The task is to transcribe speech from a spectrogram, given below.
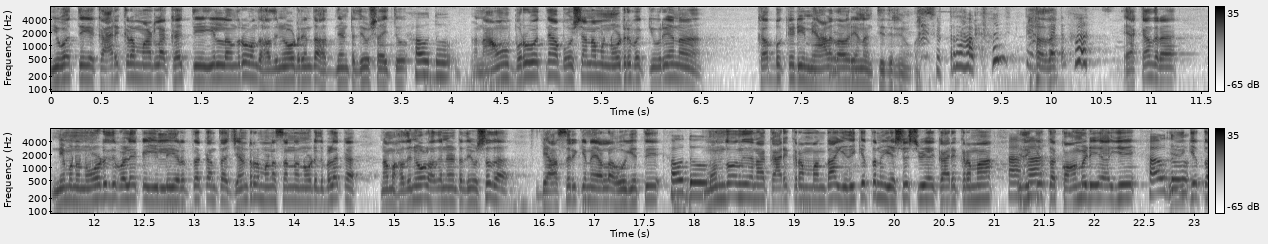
ಇವತ್ತಿಗೆ ಕಾರ್ಯಕ್ರಮ ಮಾಡ್ಲಾಕತ್ತಿ ಇಲ್ಲಂದ್ರೂ ಒಂದು ಹದಿನೇಳರಿಂದ ಹದಿನೆಂಟು ದಿವಸ ಆಯ್ತು. ಹೌದು. ನಾವು ಬರುವ ಹೊತ್ನ್ಯಾಗ ಬಹುಶಃ ನಮ್ಮ ನೋಡಿರ್ಬೇಕು ಇವ್ರೇನ ಕಬ್ಬು ಕಡಿ ಮ್ಯಾಳದವ್ರು ಏನಂತಿದ್ರಿ ನೀವು. ಯಾಕಂದ್ರ ಹೌದಾ? ಯಾಕಂದ್ರೆ ನಿಮ್ಮನ್ನು ನೋಡಿದ ಬಳಿಕ ಇಲ್ಲಿ ಇರತಕ್ಕಂತ ಜನರ ಮನಸ್ಸನ್ನ ನೋಡಿದ ಬಳಿಕ ನಮ್ಮ ಹದಿನೇಳು ಹದಿನೆಂಟು ದಿವಸದ ಬ್ಯಾಸರಿಕಿನ ಎಲ್ಲ ಹೋಗೈತಿ. ಮುಂದೊಂದು ದಿನ ಕಾರ್ಯಕ್ರಮ ಬಂದಾಗ ಇದಕ್ಕಿಂತ ಯಶಸ್ವಿಯಾಗಿ ಕಾರ್ಯಕ್ರಮ ಇದಕ್ಕಿಂತ ಕಾಮಿಡಿಯಾಗಿ ಆಗಿ ಇದಕ್ಕಿಂತ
